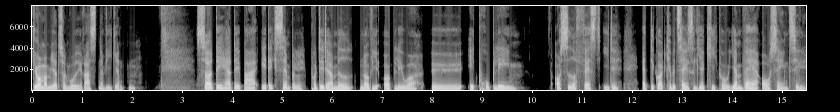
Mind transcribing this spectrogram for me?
gjorde mig mere tålmodig resten af weekenden. Så det her, det er bare et eksempel på det der med, når vi oplever øh, et problem og sidder fast i det, at det godt kan betale sig lige at kigge på, jamen hvad er årsagen til,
